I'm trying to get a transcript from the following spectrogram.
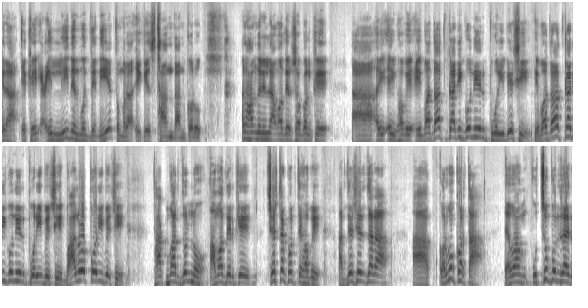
এরা একে ইল্লিনের মধ্যে নিয়ে তোমরা একে স্থান দান করো। আলহামদুলিল্লাহ আমাদের সকলকে এইভাবে এবাদাত কারিগণের পরিবেশে এবাদাত কারিগণের পরিবেশে, ভালো পরিবেশে থাকবার জন্য আমাদেরকে চেষ্টা করতে হবে। আর দেশের যারা কর্মকর্তা এবং উচ্চ পর্যায়ের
